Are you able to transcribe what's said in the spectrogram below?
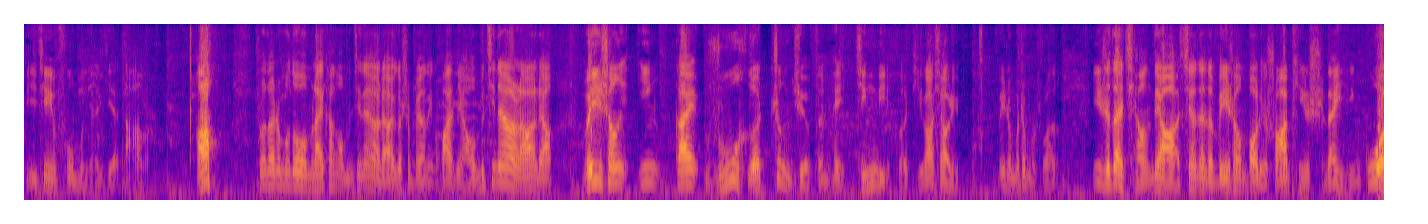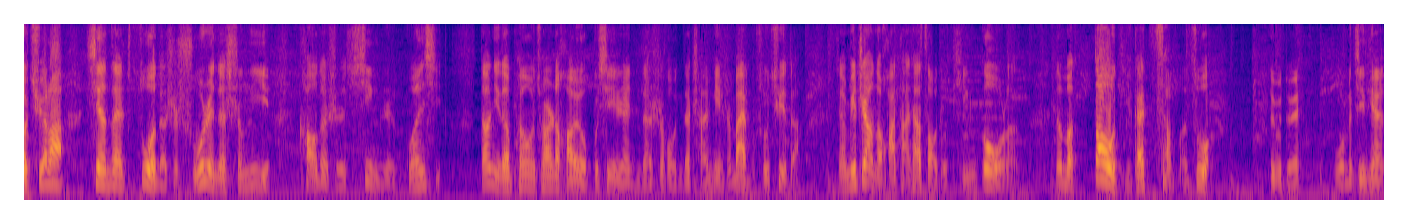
毕竟父母年纪也大了。好，说到这么多，我们来看看我们今天要聊一个什么样的一个话题啊？我们今天要聊一聊微商应该如何正确分配精力和提高效率。为什么这么说呢？一直在强调啊，现在的微商暴力刷屏时代已经过去了，现在做的是熟人的生意，靠的是信任关系。当你的朋友圈的好友不信任你的时候，你的产品是卖不出去的。想必这样的话，大家早就听够了。那么到底该怎么做，对不对？我们今天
